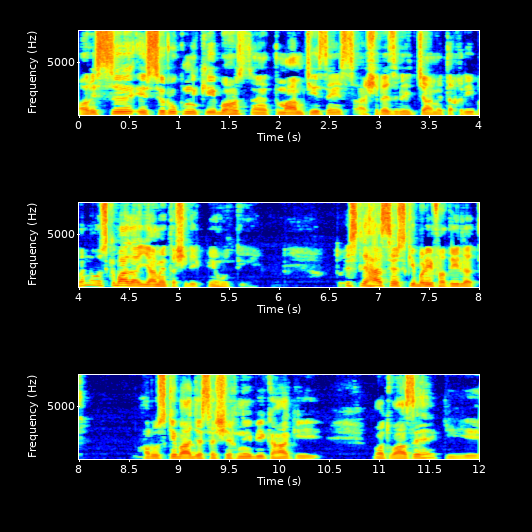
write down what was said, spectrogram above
और इस इस रुकन की बहुत तमाम चीज़ें इस अशर ज़िलहिजा में तकरीबन और उसके बाद अयाम तशरीक में होती हैं। तो इस लिहाज से उसकी बड़ी फजीलत। और उसके बाद जैसे शेख ने भी कहा कि बहुत वाज है कि ये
